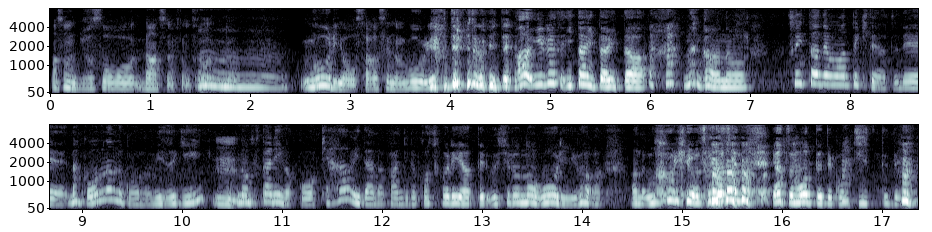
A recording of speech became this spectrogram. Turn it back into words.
まあ、その女装男子の人もそううんだけど、うんウォーリーを探せのウォーリーやってる人がいて。あいるいたいたいた。なんかあのツイッターで回ってきたやつでなんか女の子の水着うん。の2人がこうキャーみたいな感じでコスプレやってる後ろのウォーリーが あのウォーリーを探せのやつ持っててこうじってて なんか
